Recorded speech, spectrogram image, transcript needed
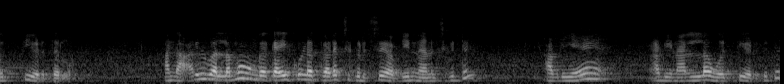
ஒத்தி எடுத்துடலாம். அந்த அருள் வல்லமும் உங்கள் கைக்குள்ளே கிடச்சிக்கிடுச்சு அப்படின்னு நினச்சிக்கிட்டு அப்படியே அப்படி நல்லா ஒத்தி எடுத்துட்டு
